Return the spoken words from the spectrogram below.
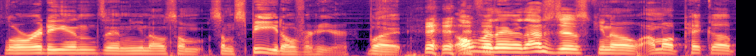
Floridians and you know some some speed over here. But over there, that's just you know, I'm gonna pick up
